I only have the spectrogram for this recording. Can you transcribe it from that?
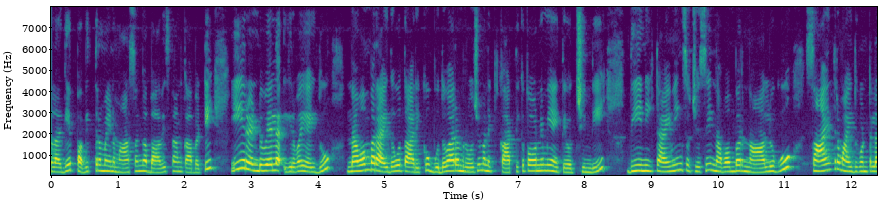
అలాగే పవిత్రమైన మాసంగా భావిస్తాం కాబట్టి ఈ రెండు వేల ఇరవై ఐదు నవంబర్ ఐదవ తారీఖు బుధవారం రోజు మనకి కార్తీక పౌర్ణమి అయితే వచ్చింది. దీని టైమింగ్స్ వచ్చేసి నవంబర్ నాలుగు సాయంత్రం ఐదు గంటల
